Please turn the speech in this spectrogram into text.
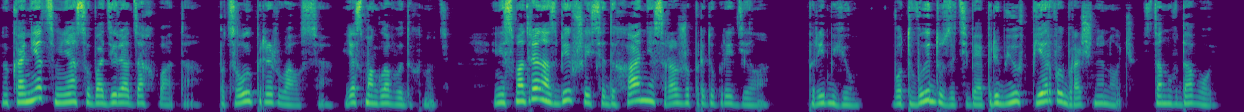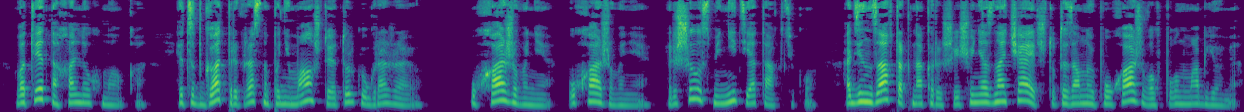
Наконец меня освободили от захвата. Поцелуй прервался. Я смогла выдохнуть. И, несмотря на сбившееся дыхание, сразу же предупредила. Прибью. Вот выйду за тебя и прибью в первую брачную ночь. Стану вдовой. В ответ нахальная ухмылка. Этот гад прекрасно понимал, что я только угрожаю. Ухаживание, ухаживание. Решила сменить я тактику. Один завтрак на крыше еще не означает, что ты за мной поухаживал в полном объеме.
